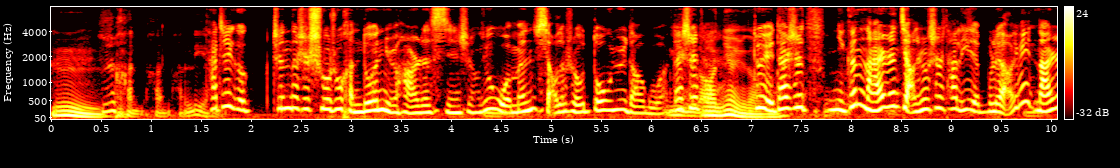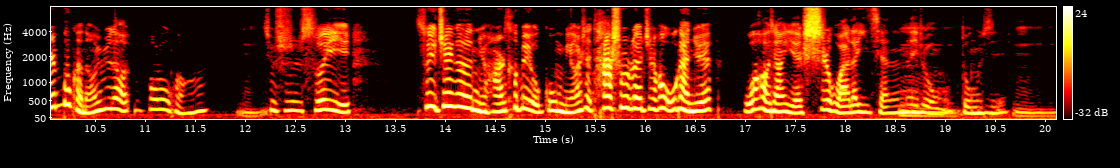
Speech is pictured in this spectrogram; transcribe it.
嗯。就是很很很厉害。她这个真的是说出很多女孩的心声，就我们小的时候都遇到过，但是哦，你也遇到对，但是你跟男人讲这种事，他理解不了，因为男人不可能遇到暴露狂啊。嗯。就是所以，所以这个女孩特别有共鸣，而且她说出来之后，我感觉我好像也释怀了以前的那种东西，嗯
